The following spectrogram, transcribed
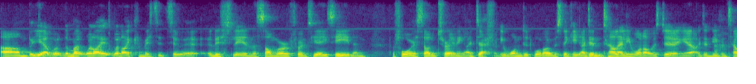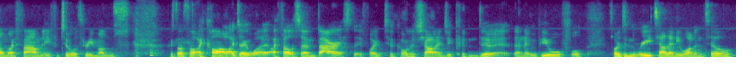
Um, but yeah, when, I when I committed to it initially in the summer of 2018 and before I started training, I definitely wondered what I was thinking. I didn't tell anyone I was doing it. I didn't even tell my family for two or three months because I thought I can't. I don't want. I felt so embarrassed that if I took on a challenge and couldn't do it, then it would be awful. So I didn't really tell anyone until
